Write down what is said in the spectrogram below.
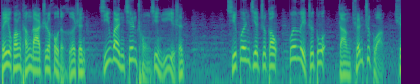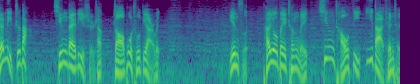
飞黄腾达之后的和珅。集万千宠信于一身，其官阶之高、官位之多、掌权之广、权力之大，清代历史上找不出第二位。因此，他又被称为清朝第一大权臣。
